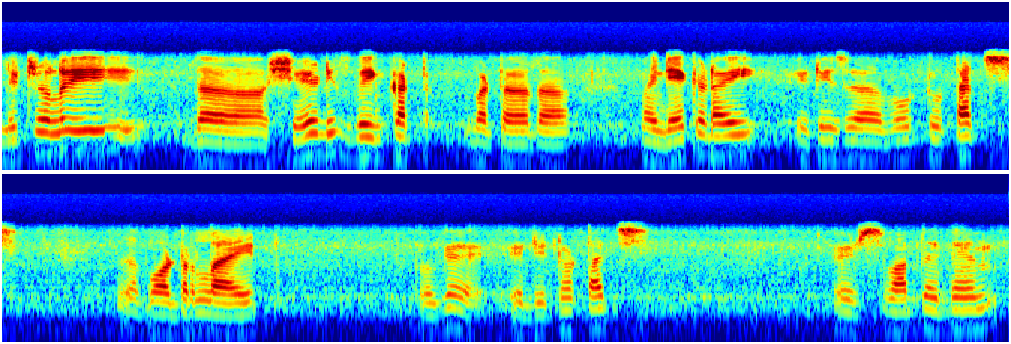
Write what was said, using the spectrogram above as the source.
Literally, the shade is being cut, but uh, the my naked eye it is uh, about to touch the border line okay it did not touch it's one mm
